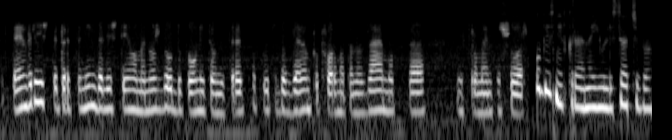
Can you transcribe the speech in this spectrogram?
септември, ще преценим дали ще имаме нужда от допълнителни средства, които да вземем под формата на заем от инструмента ШУР. Обясни в края на Юли Сачева.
